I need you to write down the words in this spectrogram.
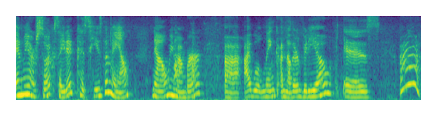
And we are so excited because he's the male. Now remember, uh, I will link another video is, ah,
